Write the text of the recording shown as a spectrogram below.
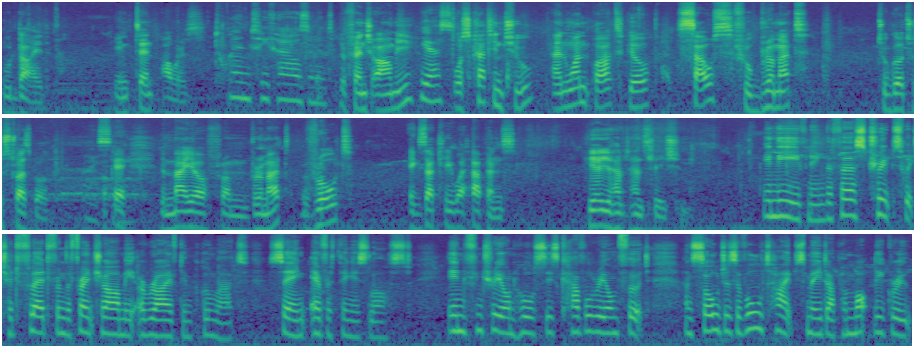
who died in 10 hours. 20,000. The French army Yes. was cut in two, and one part go south through Brumath to go to Strasbourg. I see. Okay, the mayor from Brumath wrote exactly what happens. Here you have translation. In the evening, the first troops which had fled from the French army arrived in Brumath, saying everything is lost. Infantry on horses, cavalry on foot, and soldiers of all types made up a motley group.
